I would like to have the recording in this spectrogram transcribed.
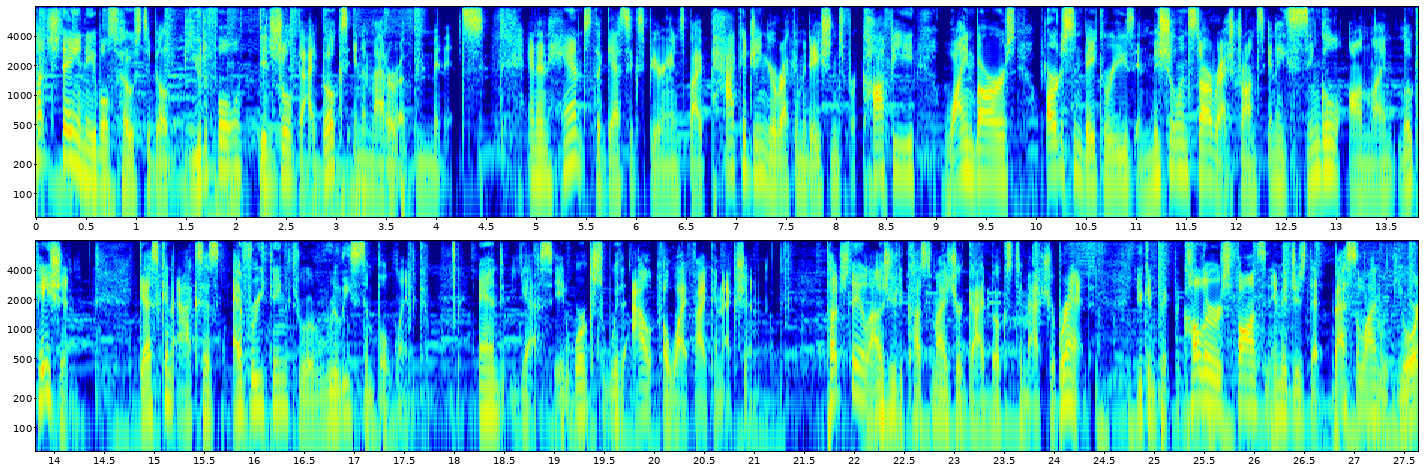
TouchStay enables hosts to build beautiful digital guidebooks in a matter of minutes and enhance the guest experience by packaging your recommendations for coffee, wine bars, artisan bakeries, and Michelin star restaurants in a single online location. Guests can access everything through a really simple link. And yes, it works without a Wi Fi connection. TouchStay allows you to customize your guidebooks to match your brand. You can pick the colors, fonts, and images that best align with your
